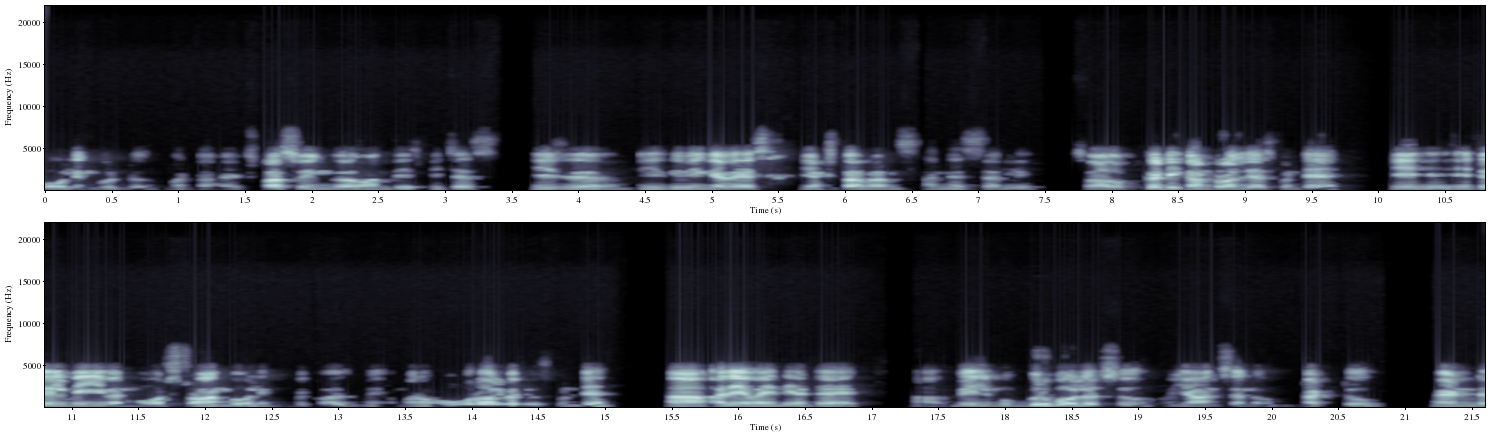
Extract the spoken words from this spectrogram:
bowling good. But extra swing on these pitches he is giving away extra runs unnecessarily. So, అదొక్కటి కంట్రోల్ చేసుకుంటే it will be even more strong bowling. Because మనం ఓవరాల్‌గా చూసుకుంటే ఆహ్, అదేమైంది అంటే వీళ్ళు ముగ్గురు bowlers Jansen, Nattu and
